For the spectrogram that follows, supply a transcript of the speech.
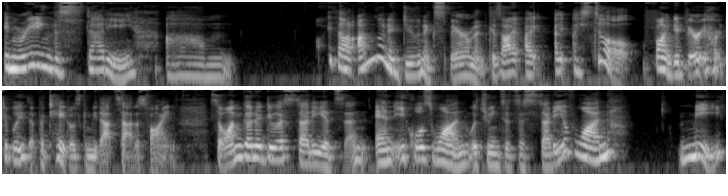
in reading the study, um, I thought I'm going to do an experiment because I, I, I still find it very hard to believe that potatoes can be that satisfying. So I'm going to do a study. It's an N equals one, which means it's a study of one, me.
